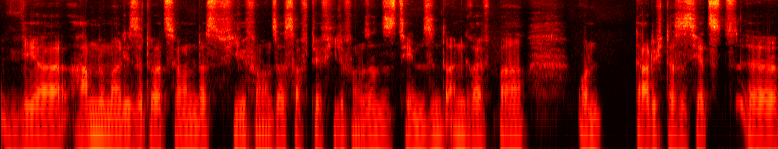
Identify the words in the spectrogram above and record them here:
wir haben nun mal die Situation, dass viel von unserer Software, viele von unseren Systemen sind angreifbar und dadurch, dass es jetzt äh,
